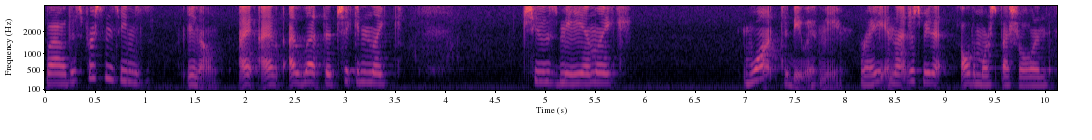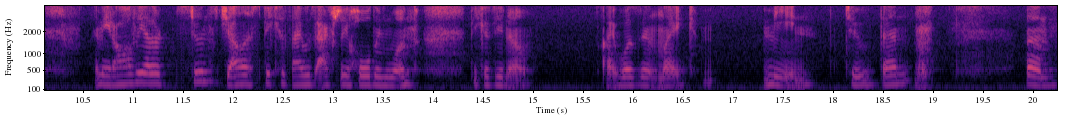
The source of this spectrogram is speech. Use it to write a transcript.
wow, this person seems, you know, I, I, I let the chicken, like, choose me and, like, want to be with me, right? And that just made it all the more special. And I made all the other students jealous because I was actually holding one. because, you know, I wasn't, like, mean to them. um,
